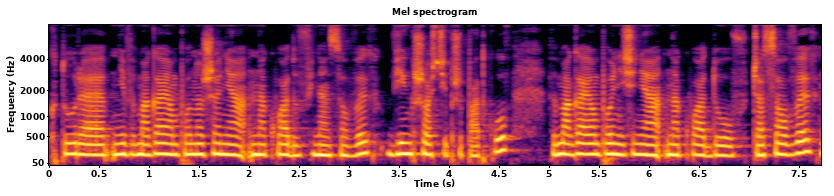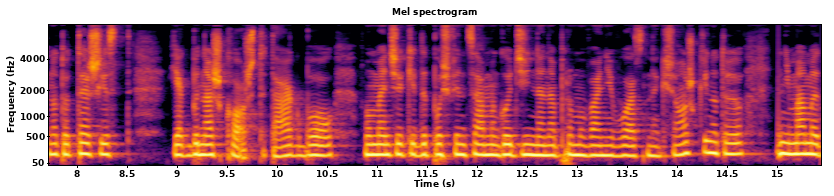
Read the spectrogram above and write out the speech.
które nie wymagają ponoszenia nakładów finansowych w większości przypadków, wymagają poniesienia nakładów czasowych, no to też jest jakby nasz koszt, tak? Bo w momencie, kiedy poświęcamy godzinę na promowanie własnej książki, no to nie mamy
